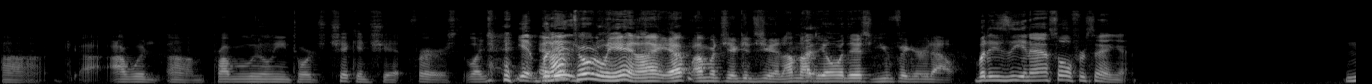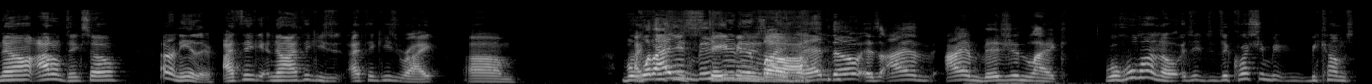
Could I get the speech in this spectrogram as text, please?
Uh, I would um, probably lean towards chicken shit first. Like, Yeah, and but I'm it- totally in. I yep, I'm a chicken shit. I'm not dealing with this. You figure it out. But is he an asshole for saying it? No, I don't think so. I don't either. I think no, I think he's I think he's right. Um, But I what I envision in my off. head though is I have I envision like well, hold on though. The, the question be- becomes,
